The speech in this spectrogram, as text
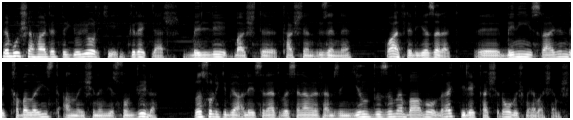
Ve bu şehadetle görüyor ki Grekler belli başlı taşların üzerine bu harfleri yazarak e, Beni İsrail'in de Kabbalayist anlayışının bir sonucuyla Resulü Kibriya aleyhissalatü vesselam Efendimizin yıldızına bağlı olarak dilek taşları oluşmaya başlamış.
